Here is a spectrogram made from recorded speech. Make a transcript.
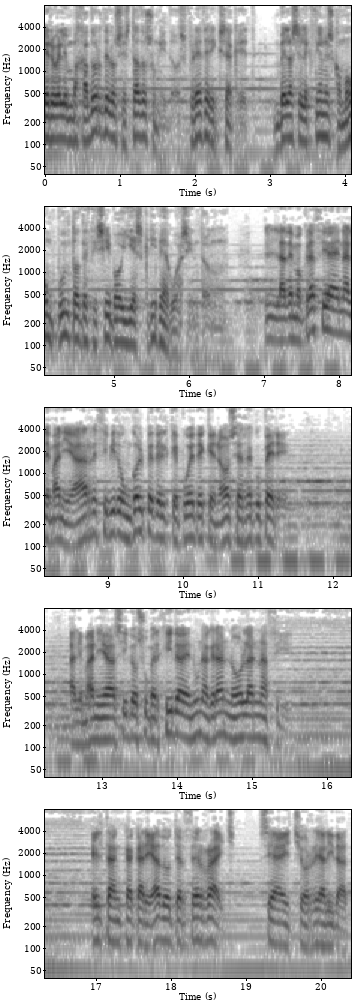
Pero el embajador de los Estados Unidos, Frederick Sackett, ve las elecciones como un punto decisivo y escribe a Washington. La democracia en Alemania ha recibido un golpe del que puede que no se recupere. Alemania ha sido sumergida en una gran ola nazi. El tan cacareado Tercer Reich se ha hecho realidad.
